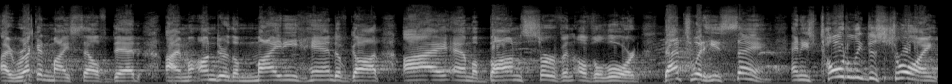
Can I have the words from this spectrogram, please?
I reckon myself dead. I'm under the mighty hand of God. I am a bond servant of the Lord. That's what he's saying. And he's totally destroying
